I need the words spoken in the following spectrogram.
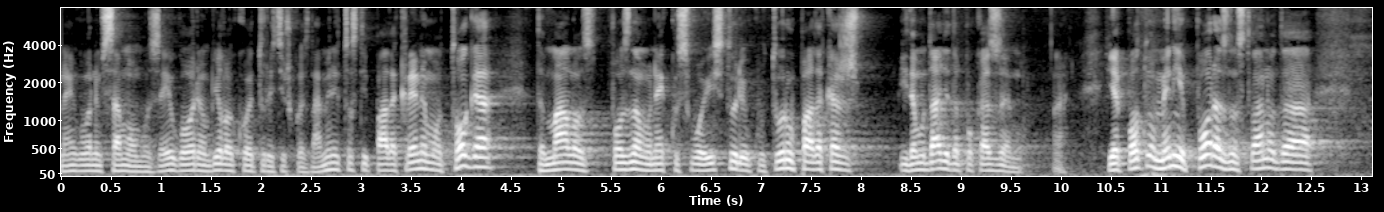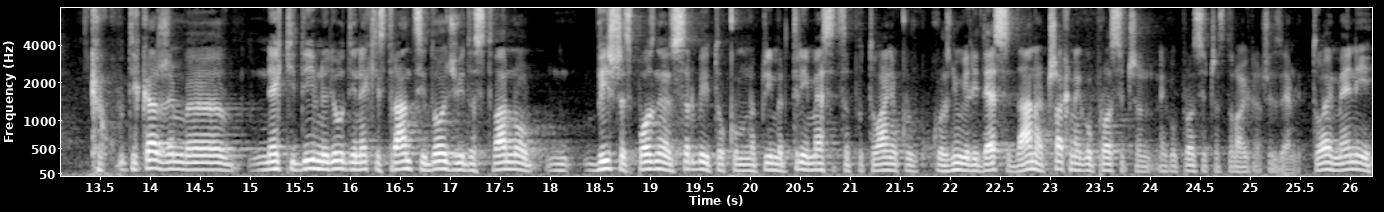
ne govorim samo o muzeju, govorim o bilo koje turističkoj znamenitosti, pa da krenemo od toga, da malo poznamo neku svoju istoriju, kulturu, pa da kažeš, idemo dalje da pokazujemo. Jer potom meni je porazno stvarno da kako ti kažem, e, neki divni ljudi, neki stranci dođu i da stvarno više spoznaju o Srbiji tokom, na primjer, tri meseca putovanja kroz nju ili deset dana, čak nego prosječan, nego prosječan stanovnik naše zemlje. To je meni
